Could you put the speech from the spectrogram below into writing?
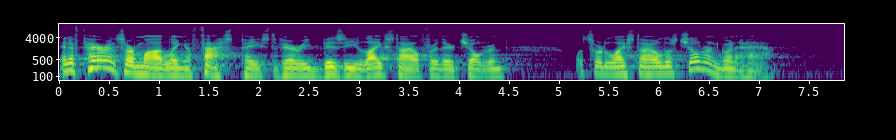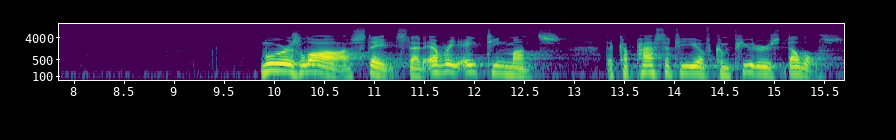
And if parents are modeling a fast paced, very busy lifestyle for their children, what sort of lifestyle are those children going to have? Moore's Law states that every 18 months, the capacity of computers doubles.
